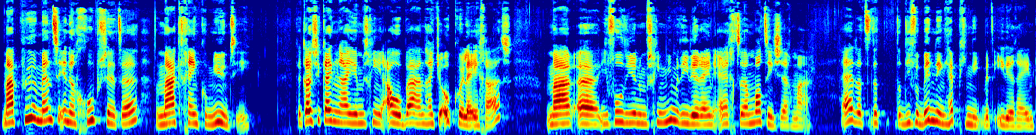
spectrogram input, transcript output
Maar puur mensen in een groep zetten, maakt geen community. Kijk, als je kijkt naar je, misschien je oude baan, had je ook collega's. Maar uh, je voelde je misschien niet met iedereen echt uh, mattie, zeg maar. Dat, dat, die verbinding heb je niet met iedereen.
